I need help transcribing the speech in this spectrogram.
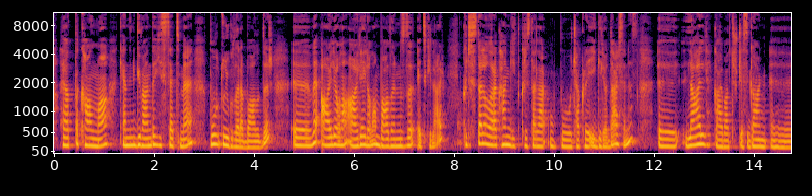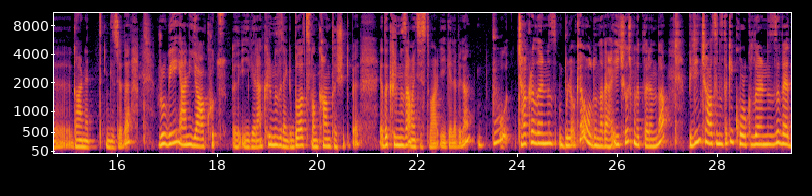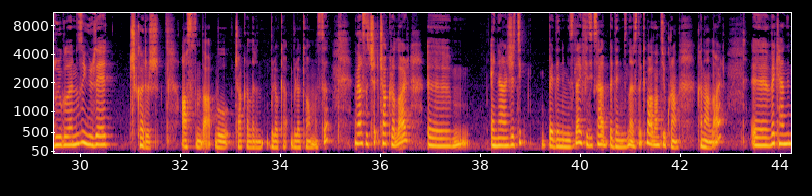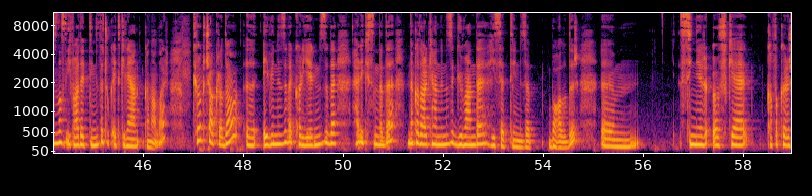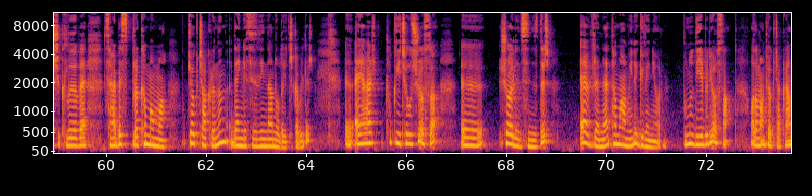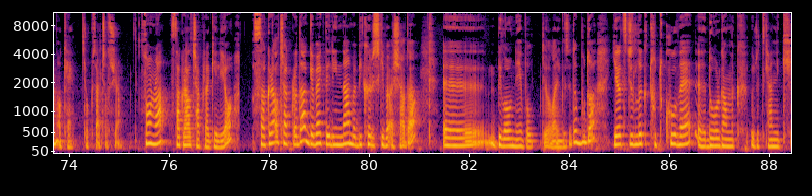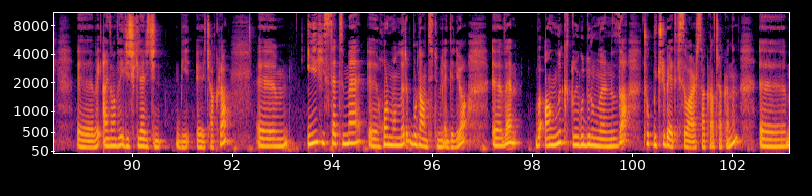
hayatta kalma, kendini güvende hissetme bu duygulara bağlıdır. E, ve aile olan aileyle olan bağlarınızı etkiler. Kristal olarak hangi kristaller bu çakraya iyi derseniz e, lal galiba Türkçesi garn, e, garnet İngilizce'de. Ruby yani yakut e, iyi gelen. Kırmızı renkli bloodstone kan taşı gibi ya da kırmızı ametist var iyi gelebilen. Bu çakralarınız bloke olduğunda veya iyi çalışmadıklarında bilinçaltınızdaki korkularınızı ve duygularınızı yüzeye çıkarır aslında bu çakraların bloke, bloke olması. Ve aslında çakralar e, enerjetik bedenimizle fiziksel bedenimizin arasındaki bağlantıyı kuran kanallar e, ve kendinizi nasıl ifade ettiğinizi de çok etkileyen kanallar. Kök çakrada e, evinizi ve kariyerinizi ve her ikisinde de ne kadar kendinizi güvende hissettiğinize bağlıdır. E, sinir, öfke, kafa karışıklığı ve serbest bırakamama kök çakranın dengesizliğinden dolayı çıkabilir. E, eğer çok iyi çalışıyorsa e, şöylesinizdir. Evrene tamamıyla güveniyorum. Bunu diyebiliyorsan o zaman kök çakran okey. Çok güzel çalışıyor. Sonra sakral çakra geliyor. Sakral çakrada göbek deliğinden ve bir karış gibi aşağıda e, below navel diyorlar İngilizce'de. Bu da yaratıcılık, tutku ve e, doğurganlık, üretkenlik e, ve aynı zamanda ilişkiler için bir e, çakra. E, iyi hissetme e, hormonları buradan stimüle ediliyor e, ve bu anlık duygu durumlarınızda çok güçlü bir etkisi var sakral çakranın. Ee,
